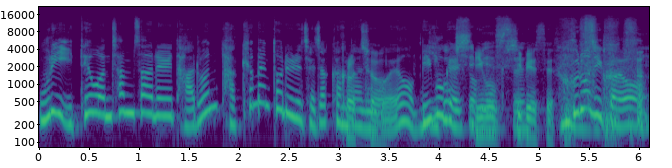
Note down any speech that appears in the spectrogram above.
우리 이태원 참사를 다룬 다큐멘터리를 제작한다는 그렇죠. 거예요. 미국에서. 미국 미국 CBS. CBS에서 그러니까요.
